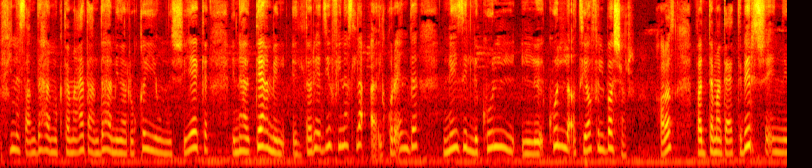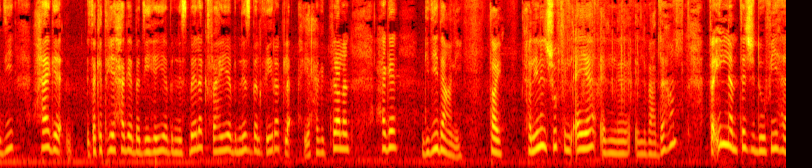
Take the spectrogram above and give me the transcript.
في ناس عندها مجتمعات عندها من الرقي ومن الشياكة إنها تعمل الطريقة دي وفي ناس لأ. القرآن ده نازل لكل لكل أطياف البشر. خلاص؟ فانت ما تعتبرش إن دي حاجة إذا كانت هي حاجة بديهية بالنسبة لك فهي بالنسبة لغيرك لأ هي حاجة فعلا حاجة جديدة عليه طيب خلينا نشوف الآية اللي بعدها. فإن لم تجدوا فيها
